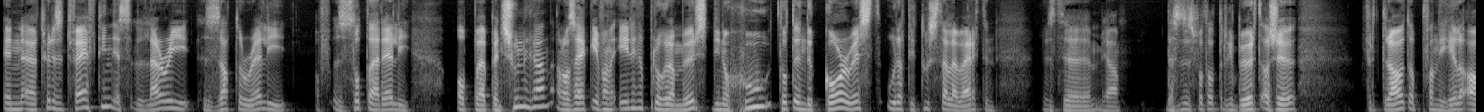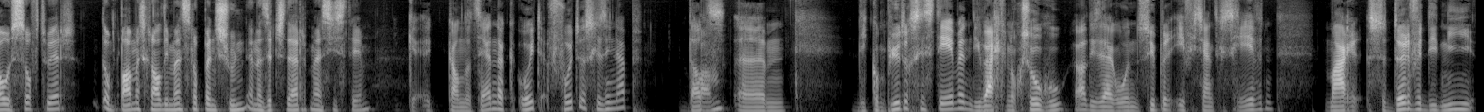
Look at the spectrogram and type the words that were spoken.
In eh, 2015 is Larry Zattarelli, of Zottarelli op eh, pensioen gegaan. En was eigenlijk een van de enige programmeurs die nog goed tot in de core wist hoe dat die toestellen werkten. Dus de, ja, dat is dus wat er gebeurt als je vertrouwt op van die hele oude software. Op een bepaald moment gaan al die mensen op pensioen en dan zit je daar met een systeem. K- Kan het zijn dat ik ooit foto's gezien heb dat ehm, die computersystemen, die werken nog zo goed. Ja, die zijn gewoon super efficiënt geschreven. Maar ze durven die niet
